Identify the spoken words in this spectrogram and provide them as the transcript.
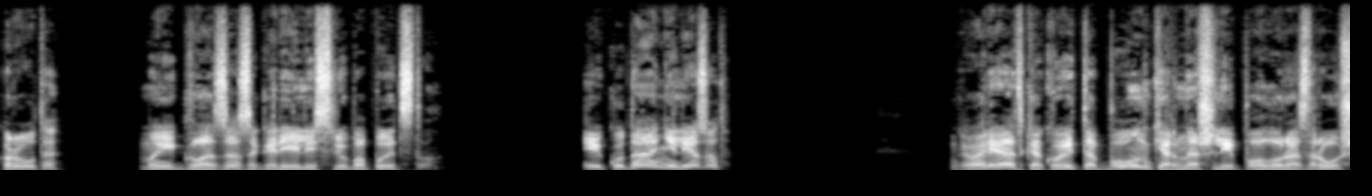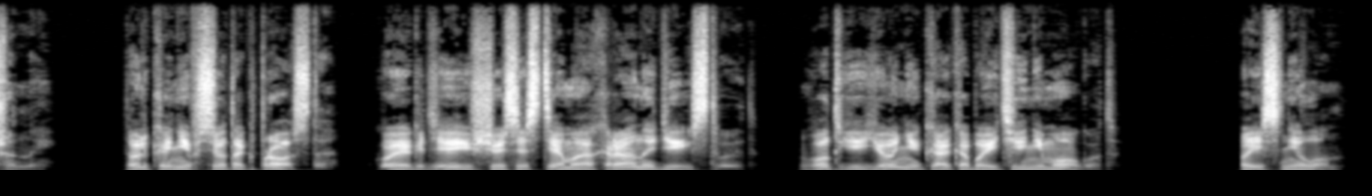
Круто. Мои глаза загорелись любопытством. И куда они лезут? Говорят, какой-то бункер нашли полуразрушенный. Только не все так просто. Кое-где еще система охраны действует. Вот ее никак обойти не могут. Пояснил он.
